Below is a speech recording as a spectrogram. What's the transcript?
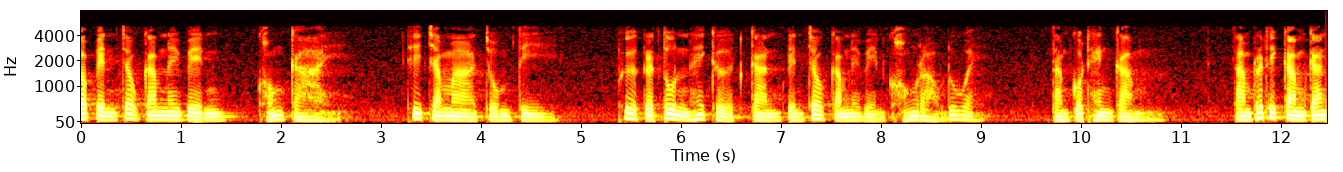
ก็เป็นเจ้ากรรมในเวรของกาย ที่จะมาโจมตี เพื่อกระตุ้นให้เกิดการเป็นเจ้ากรรมในเวรของเราด้วย ตามกฎแห่งกรรม ตามพฤติกรรมการ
